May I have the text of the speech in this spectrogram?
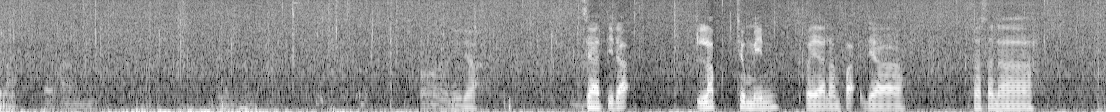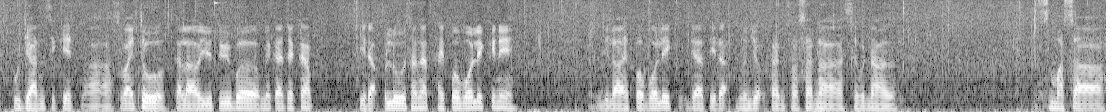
Oh, ini dia. Saya tidak lap cermin supaya nampak dia suasana hujan sikit. Ha, sebab itu kalau YouTuber mereka cakap tidak perlu sangat hyperbolic ini. Bila hyperbolic dia tidak menunjukkan suasana sebenar semasa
